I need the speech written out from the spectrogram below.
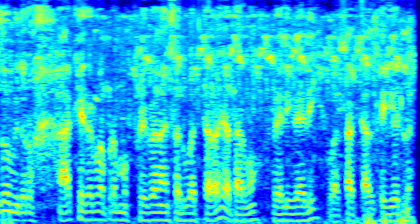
જો મિત્રો આ ખેતરમાં આપણે મગફળી પહેરવાની શરૂઆત કરાવી અત્યારમાં વહેલી વહેલી વરસાદ કાલ થઈ ગયો એટલે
